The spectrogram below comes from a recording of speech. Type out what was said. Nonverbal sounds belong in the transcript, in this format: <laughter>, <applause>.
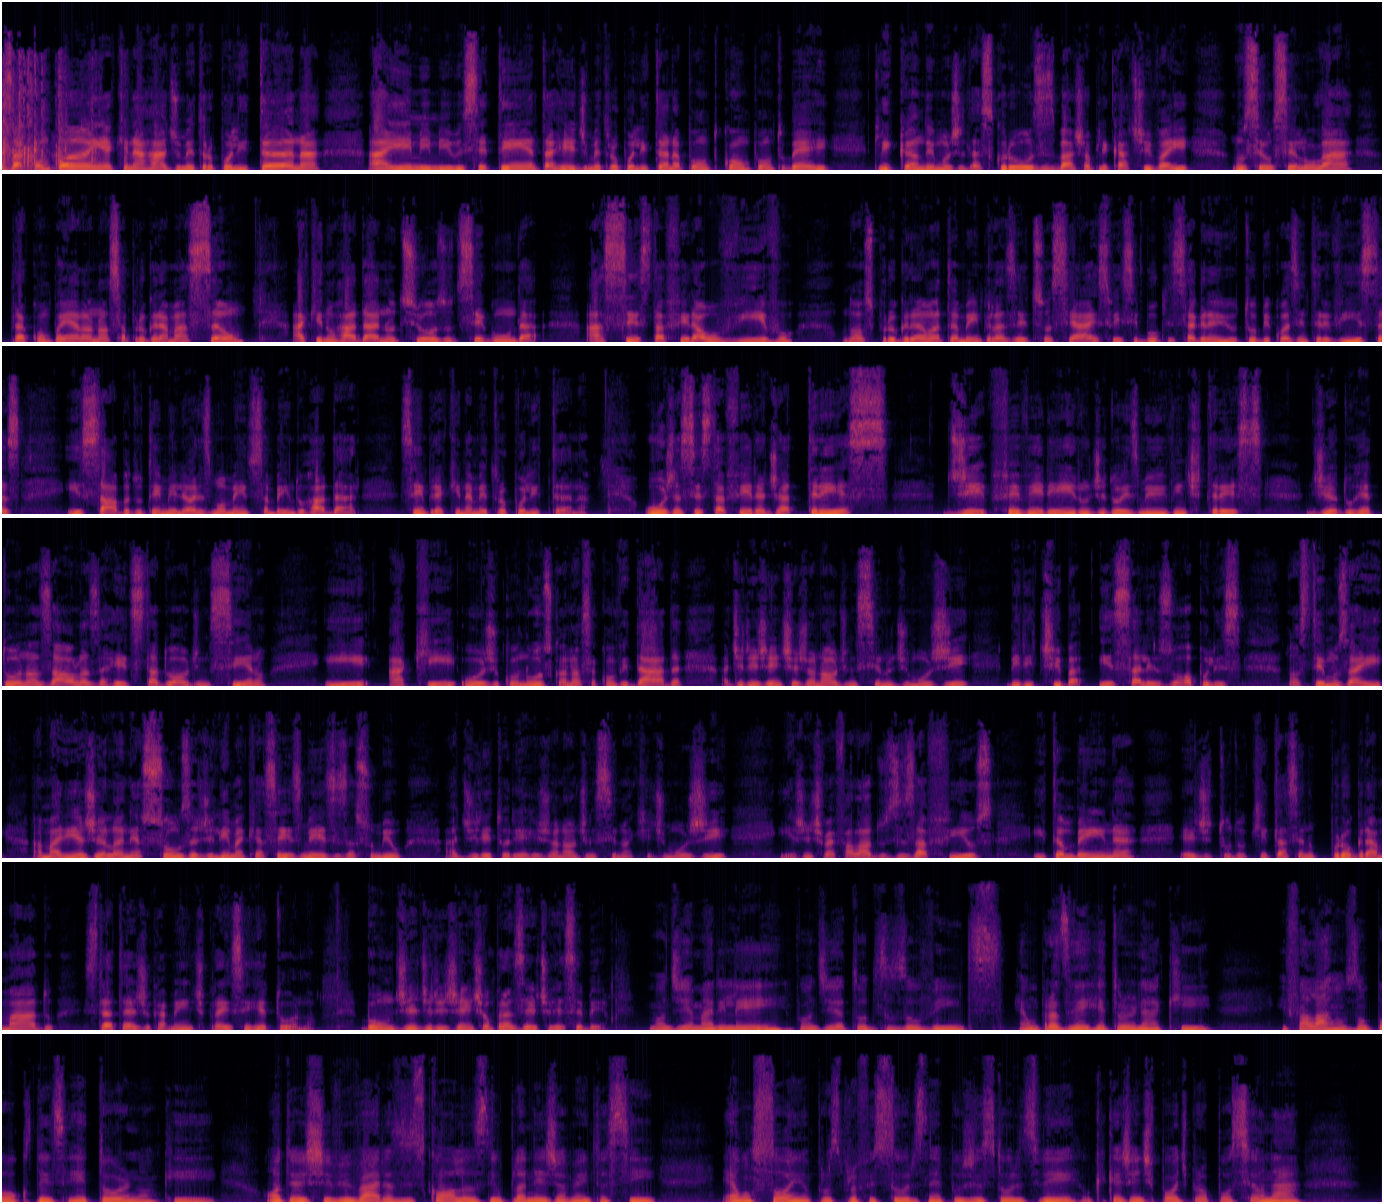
nos acompanha aqui na Rádio Metropolitana, AM 1070, redemetropolitana.com.br, clicando em Mogi das Cruzes, baixa o aplicativo aí no seu celular para acompanhar a nossa programação aqui no Radar Noticioso de segunda a sexta-feira ao vivo. O nosso programa também pelas redes sociais, Facebook, Instagram e YouTube com as entrevistas. E sábado tem melhores momentos também do Radar, sempre aqui na Metropolitana. Hoje é sexta-feira, dia 3 de fevereiro de 2023, dia do retorno às aulas da Rede Estadual de Ensino. E aqui, hoje conosco, a nossa convidada, a dirigente regional de ensino de Mogi, Biritiba e Salesópolis. Nós temos aí a Maria Gelânia Souza de Lima, que há seis meses assumiu a diretoria regional de ensino aqui de Mogi. E a gente vai falar dos desafios e também, né, é, de tudo que está sendo programado estrategicamente para esse retorno. Bom dia, dirigente, é um prazer te receber. Bom dia, Marilei. Bom dia a todos os ouvintes. É um prazer retornar aqui e falarmos um pouco desse retorno, que ontem eu estive em várias escolas e o planejamento, assim, é um sonho para os professores, né, para os gestores ver o que, que a gente pode proporcionar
